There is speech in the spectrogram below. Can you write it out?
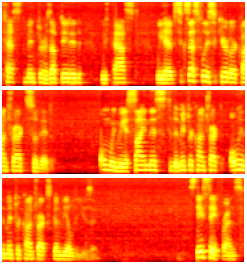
test minter has updated. We've passed. We have successfully secured our contract so that when we assign this to the minter contract, only the minter contract is going to be able to use it. Stay safe, friends.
